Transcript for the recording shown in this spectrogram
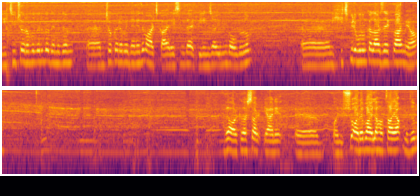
GT3 arabaları da denedim. E, Birçok arabayı denedim artık ailesinde birinci ayımı doldurdum. E, hani hiçbiri bunun kadar zevk vermiyor. Ve arkadaşlar yani e, hani şu arabayla hata yapmadım.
